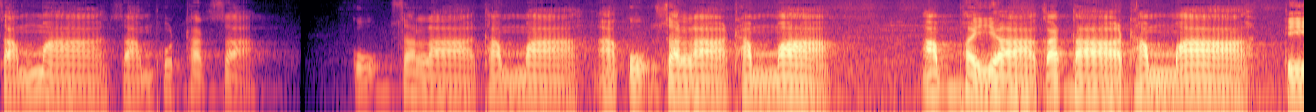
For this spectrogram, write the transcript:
สัมมาสัมพุทธัสสะกุสลาธรรมาอากุสลาธรรมา อัพยากตาธรรมาตี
